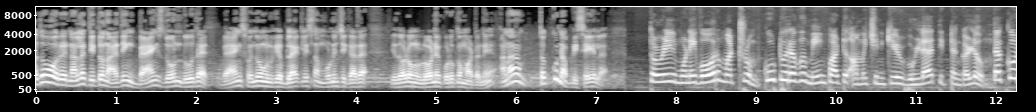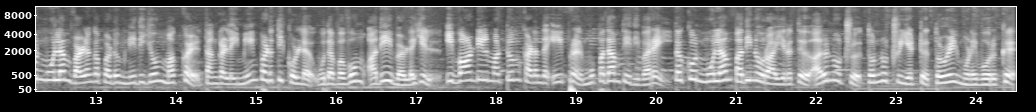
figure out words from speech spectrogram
அதுவும் ஒரு நல்ல திட்டம் தான். I think banks don't do that banks வந்து உங்களுக்கு பிளாக் லிஸ்ட் தான் முடிஞ்சு கதை. இதோட உங்களுக்கு லோனே கொடுக்க மாட்டேன்னு. ஆனால் தக்குன்னு அப்படி செய்யலை. தொழில் முனைவோர் மற்றும் கூட்டுறவு மேம்பாட்டு அமைச்சின் கீழ் உள்ள திட்டங்களும் தக்கோன் மூலம் வழங்கப்படும் நிதியும் மக்கள் தங்களை மேம்படுத்திக் கொள்ள உதவவும் அதே வேளையில் இவ்வாண்டில் மட்டும் கடந்த ஏப்ரல் முப்பதாம் தேதி வரை தக்கோன் மூலம் பதினோராயிரத்து அறுநூற்று தொன்னூற்றி எட்டு தொழில் முனைவோருக்கு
